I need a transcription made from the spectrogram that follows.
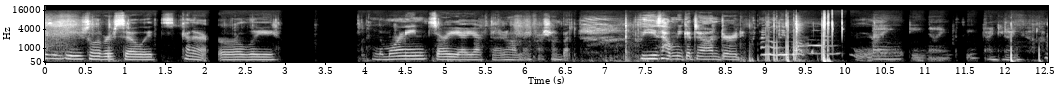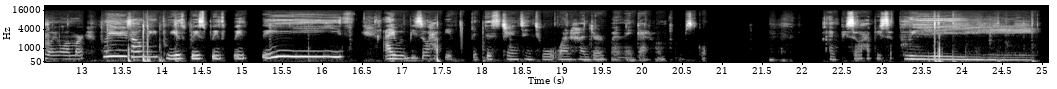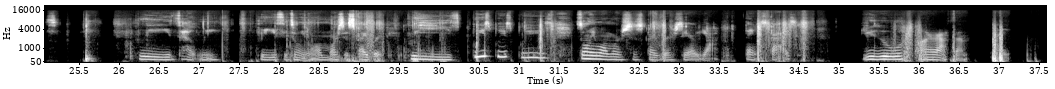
guys, it's Paige Lover, so it's kind of early in the morning. Sorry, I actually don't have my fashion on, but please help me get to 100. I only want more. 99, 99. I only want more. Please help me. Please, please, please, please, please. I would be so happy if this turns into 100 when I get home from school. I'd be so happy, so please. Please help me. Please, it's only one more subscriber. Please, please, please, please. It's only one more subscriber, so yeah. Thanks, guys. You are awesome.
